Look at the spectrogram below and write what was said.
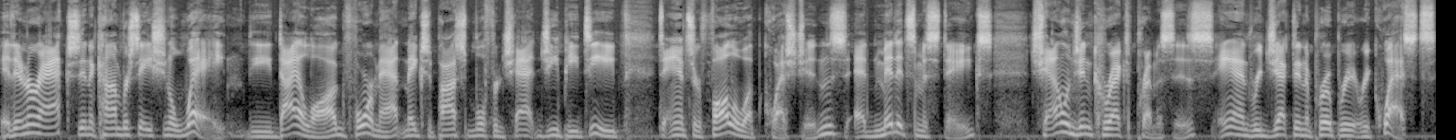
It interacts in a conversational way. The dialogue format makes it possible for Chat GPT to answer follow up questions, admit its mistakes, challenge incorrect premises, and reject inappropriate requests.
